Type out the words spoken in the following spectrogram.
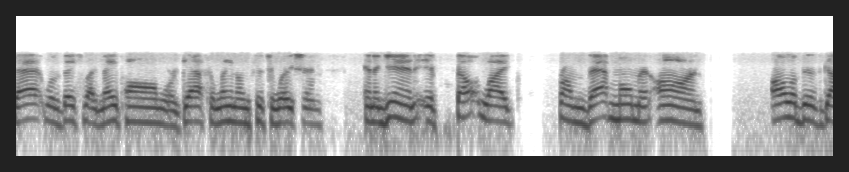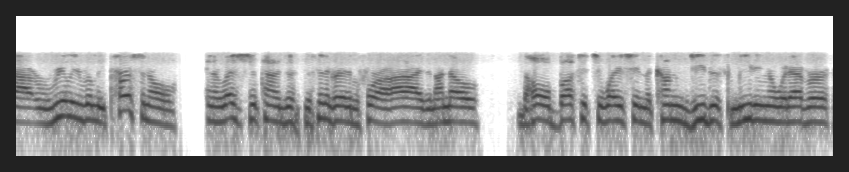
that was basically like napalm or gasoline on the situation. And again, it felt like from that moment on, all of this got really, really personal, and the relationship kind of just disintegrated before our eyes. And I know the whole bus situation, the come Jesus meeting or whatever,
